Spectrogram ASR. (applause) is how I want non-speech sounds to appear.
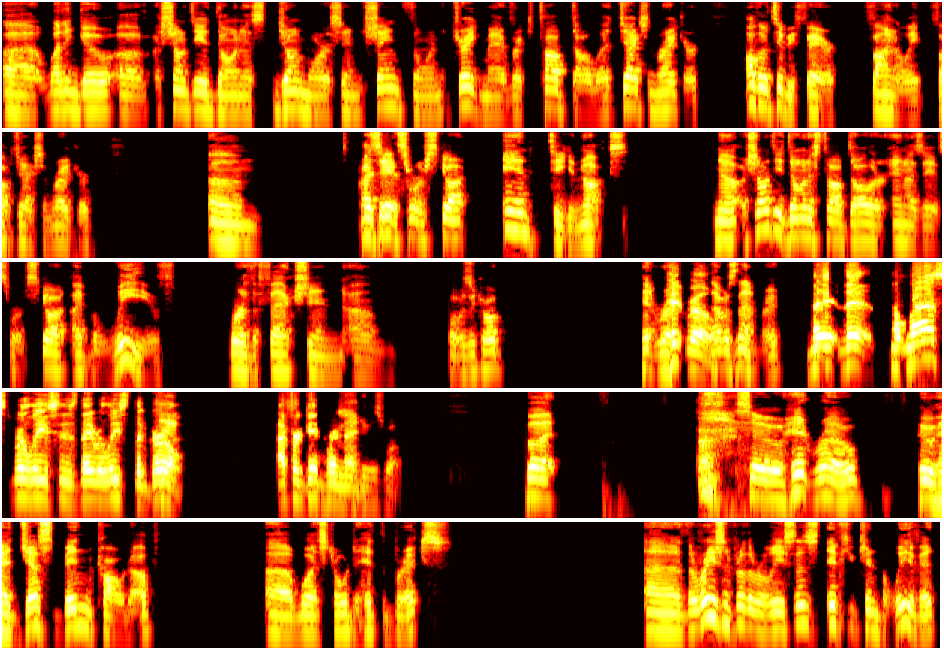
uh, letting go of Ashante Adonis, John Morrison, Shane Thorne, Drake Maverick, Top Dollar, Jaxson Ryker. Although to be fair, finally, fuck Jaxson Ryker. Um, Isaiah Swerve Scott and Tegan Nox. Now, Ashante Adonis, Top Dollar, and Isaiah Swerve Scott, I believe, were the faction. Um, what was it called? Hit Row. Hit row. That was them, right? They, they, the last releases, they released the girl. Yeah. I forget her I name. do as well. But (clears throat) so Hit Row, who had just been called up, uh, was told to hit the bricks. Uh, the reason for the releases, if you can believe it,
